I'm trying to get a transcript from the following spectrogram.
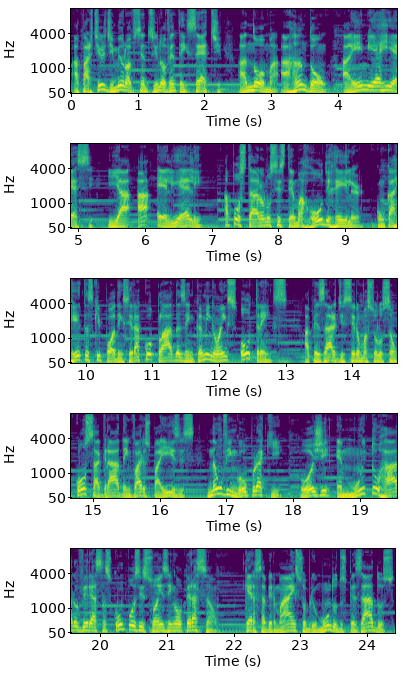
A partir de 1997, a Noma, a Randon, a MRS e a ALL apostaram no sistema Road Hailer, com carretas que podem ser acopladas em caminhões ou trens. Apesar de ser uma solução consagrada em vários países, não vingou por aqui. Hoje é muito raro ver essas composições em operação. Quer saber mais sobre o mundo dos pesados?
